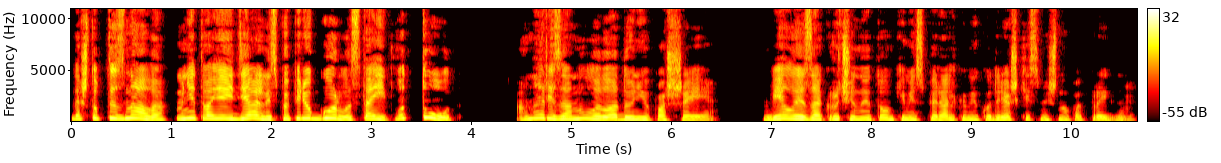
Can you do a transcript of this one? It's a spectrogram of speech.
да чтоб ты знала, мне твоя идеальность поперек горла стоит, вот тут. Она резанула ладонью по шее. Белые, закрученные тонкими спиральками кудряшки смешно подпрыгнули.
